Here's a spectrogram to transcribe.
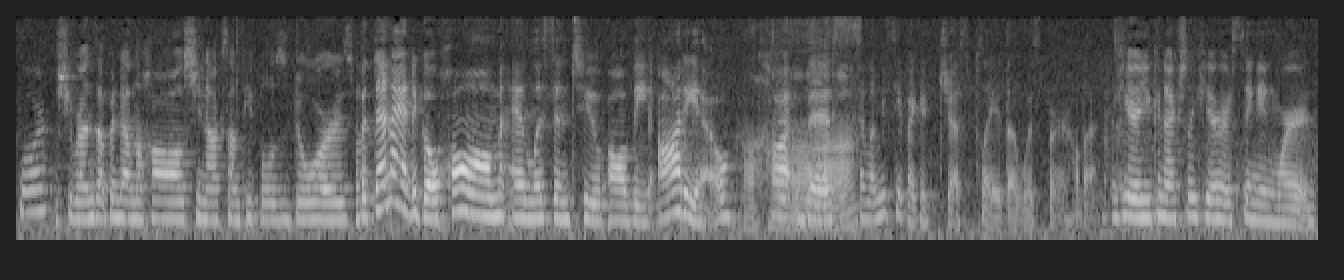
floor. She runs up and down the halls. She knocks on people's doors. But then I had to go home and listen to all the audio. Caught this. Uh-huh. And let me see if I could just play the whisper. Hold on. Here, you can actually hear her singing words.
